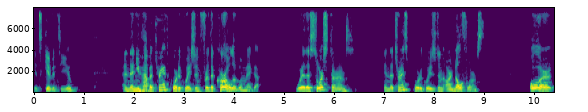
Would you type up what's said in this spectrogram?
It's given to you. And then you have a transport equation for the curl of omega, where the source terms in the transport equation are null forms, or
